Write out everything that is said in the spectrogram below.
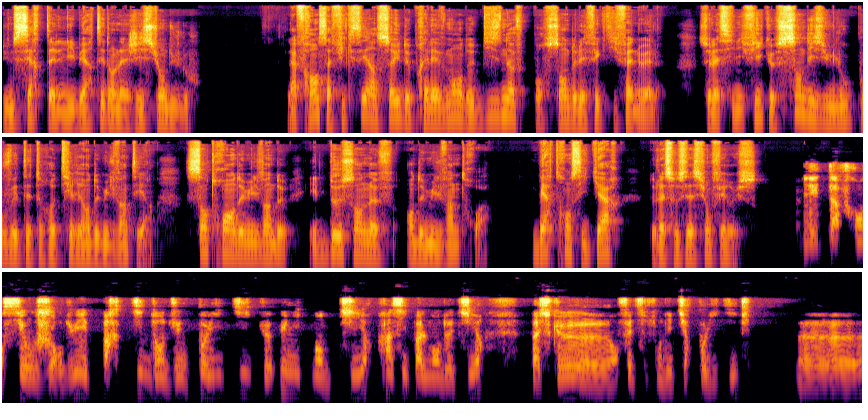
d'une certaine liberté dans la gestion du loup. La France a fixé un seuil de prélèvement de 19% de l'effectif annuel. Cela signifie que 118 loups pouvaient être retirés en 2021, 103 en 2022 et 209 en 2023. Bertrand Sicard de l'association Ferrus. L'État français aujourd'hui est parti dans une politique uniquement de tir, principalement de tir, parce que euh, en fait ce sont des tirs politiques. Euh,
